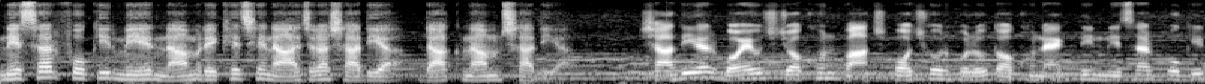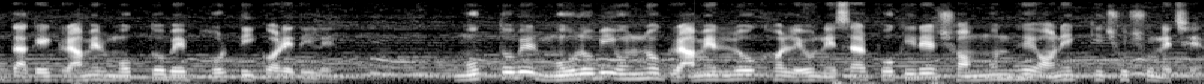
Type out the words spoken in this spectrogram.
নেসার ফকির মেয়ের নাম রেখেছেন আজরা সাদিয়া, ডাক নাম সাদিয়া। সাদিয়ার বয়স যখন পাঁচ বছর হলো তখন একদিন নেসার ফকির তাকে গ্রামের মক্তবে ভর্তি করে দিলেন। মক্তবের মৌলবী অন্য গ্রামের লোক হলেও নেসার ফকিরের সম্বন্ধে অনেক কিছু শুনেছেন।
